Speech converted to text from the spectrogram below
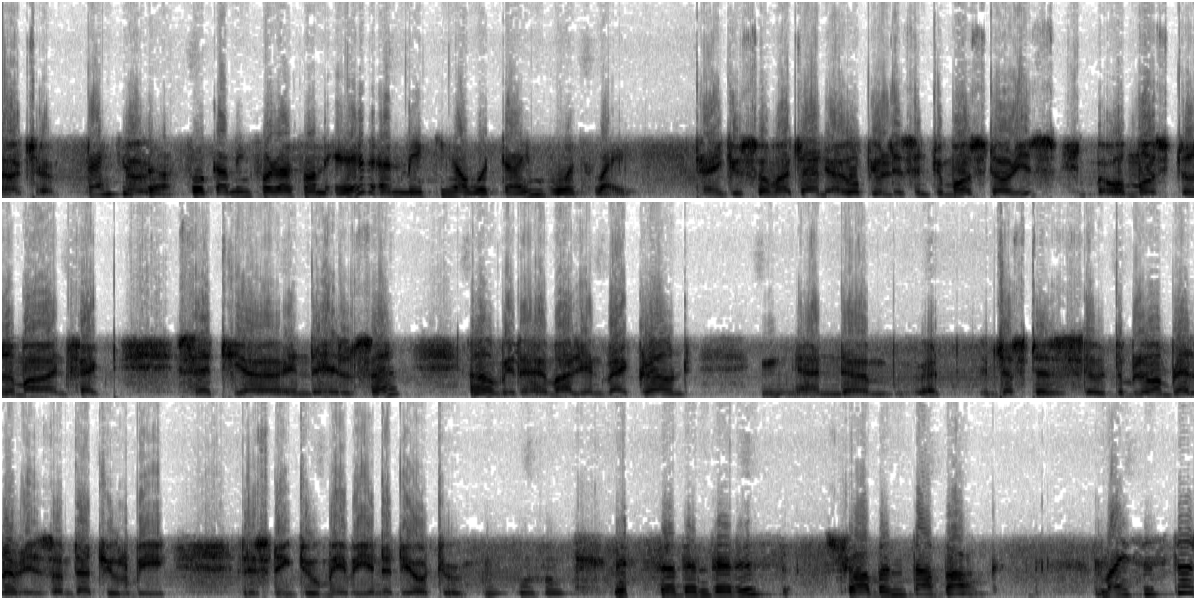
Gotcha. Thank you, Oh. sir, for coming for us on air and making our time worthwhile. Thank you so much. And I hope you'll listen to more stories. Oh, most of them are, in fact, set here in the hills, huh? Uh, with a Himalayan background. mm, and um, uh, just as the, the Blue Umbrella is, and that you'll be listening to maybe in a day or two. mm. Mm-hmm. So then there is Shrabanta Bag. My sister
